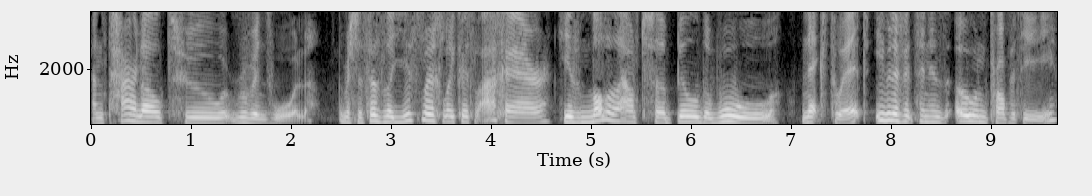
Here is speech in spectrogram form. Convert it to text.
and parallel to Reuven's wall. The Mishnah says, He is not allowed to build a wall next to it, even if it's in his own property,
